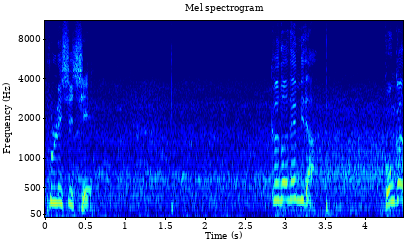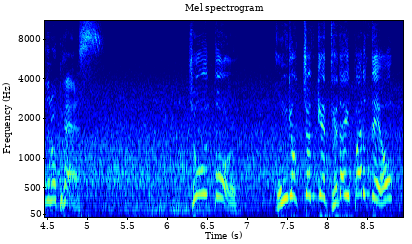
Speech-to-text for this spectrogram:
풀리시치 끊어냅니다. 공간으로 패스 좋은 볼. 공격 전개 대단히 빠른데요.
